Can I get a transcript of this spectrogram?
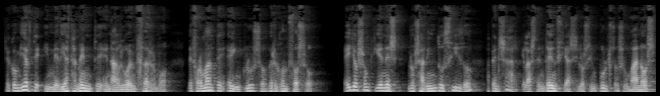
se convierte inmediatamente en algo enfermo, deformante e incluso vergonzoso. Ellos son quienes nos han inducido a pensar que las tendencias y los impulsos humanos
